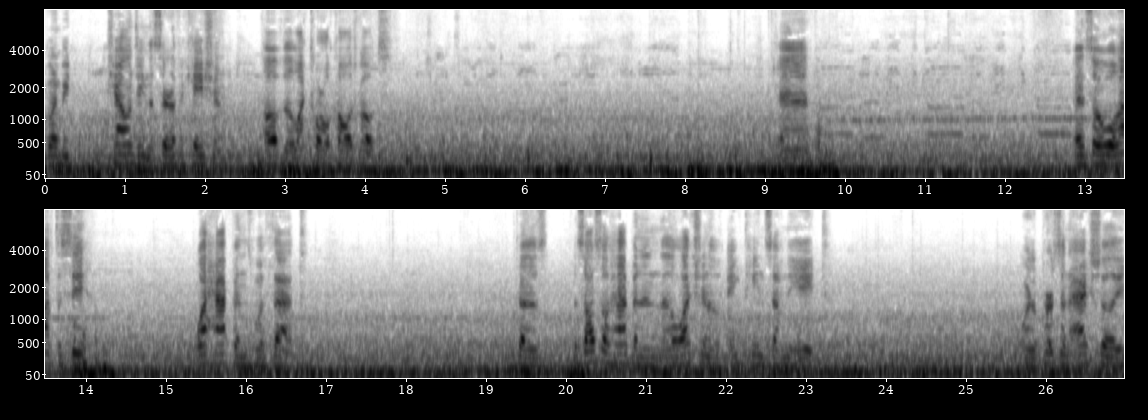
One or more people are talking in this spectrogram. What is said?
going to be challenging the certification of the Electoral College votes. And so we'll have to see what happens with that. Because this also happened in the election of 1878 where the person actually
